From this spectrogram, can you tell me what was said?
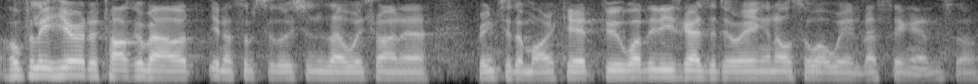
hopefully here to talk about you know some solutions that we're trying to bring to the market through what these guys are doing and also what we're investing in. So.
